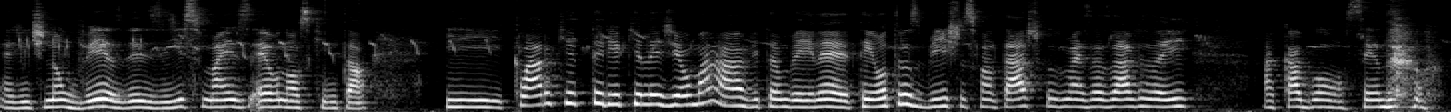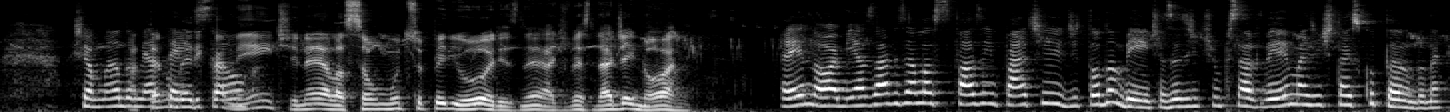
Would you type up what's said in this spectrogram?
A gente não vê às vezes isso, mas é o nosso quintal. E claro que teria que eleger uma ave também, né? Tem outros bichos fantásticos, mas as aves aí acabam sendo chamando Até minha atenção. numericamente, né? Elas são muito superiores, né? A diversidade é enorme. É enorme. E as aves elas fazem parte de todo o ambiente. Às vezes a gente não precisa ver, mas a gente está escutando, né?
